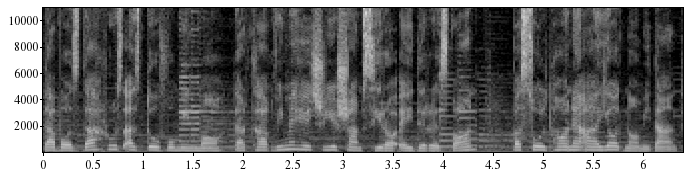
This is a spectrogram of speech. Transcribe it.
دوازده روز از دومین ماه در تقویم هجری شمسی را عید رزوان و سلطان اعیاد نامیدند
